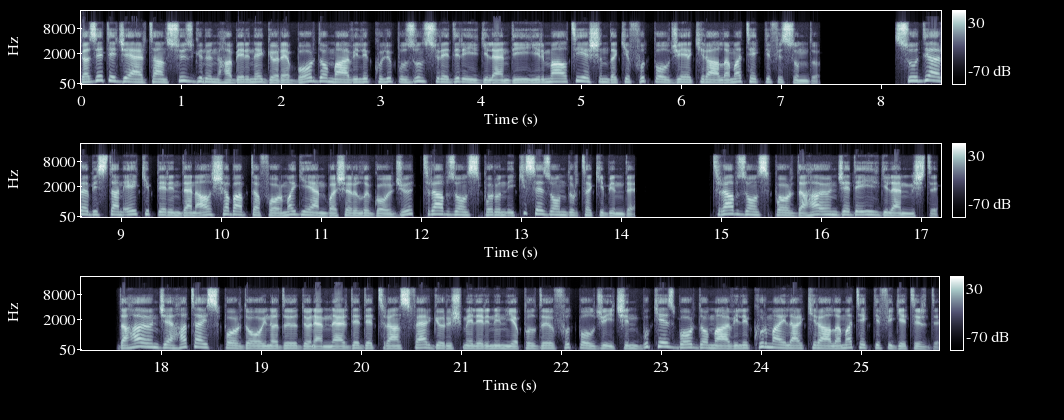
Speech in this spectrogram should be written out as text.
Gazeteci Ertan Süzgün'ün haberine göre Bordo Mavili kulüp uzun süredir ilgilendiği 26 yaşındaki futbolcuya kiralama teklifi sundu. Suudi Arabistan ekiplerinden Al-Şabab'da forma giyen başarılı golcü, Trabzonspor'un iki sezondur takibinde. Trabzonspor daha önce de ilgilenmişti. Daha önce Hatay Spor'da oynadığı dönemlerde de transfer görüşmelerinin yapıldığı futbolcu için bu kez Bordo Mavili kurmaylar kiralama teklifi getirdi.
